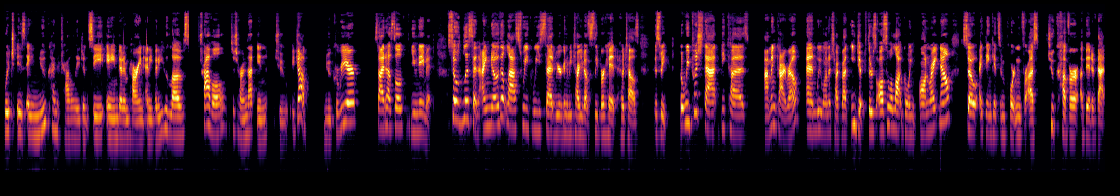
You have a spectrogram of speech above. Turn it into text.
which is a new kind of travel agency aimed at empowering anybody who loves travel to turn that into a job. New career, side hustle, you name it. So, listen, I know that last week we said we were going to be talking about sleeper hit hotels this week, but we pushed that because I'm in Cairo and we want to talk about Egypt. There's also a lot going on right now. So I think it's important for us to cover a bit of that.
